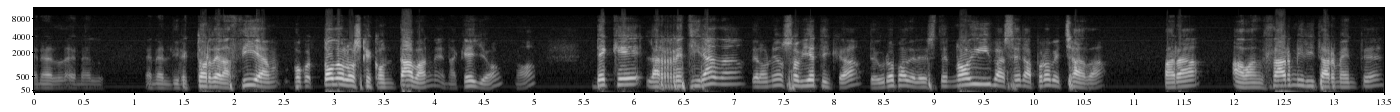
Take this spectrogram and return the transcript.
en el, director de la CIA, un poco todos los que contaban en aquello, de que la retirada de la Unión Soviética de Europa del Este no iba a ser aprovechada para avanzar militarmente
